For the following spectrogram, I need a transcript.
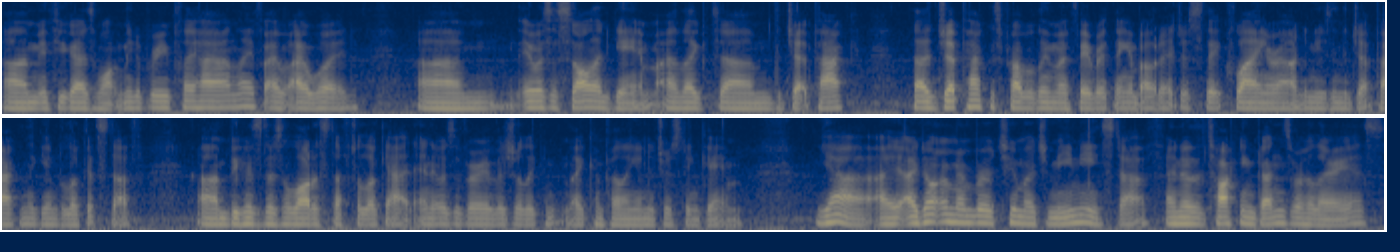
Um, if you guys want me to replay High on Life, I, I would. Um, it was a solid game. I liked um, the jetpack. The jetpack was probably my favorite thing about it, just like flying around and using the jetpack in the game to look at stuff, um, because there's a lot of stuff to look at, and it was a very visually com- like compelling and interesting game. Yeah, I, I don't remember too much Mimi stuff. I know the talking guns were hilarious,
